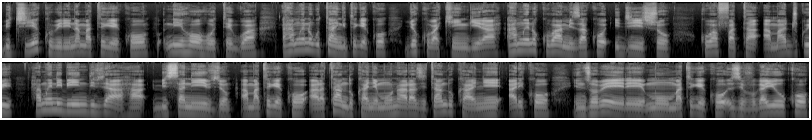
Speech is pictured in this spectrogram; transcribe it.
biciye ku biri n'amategeko n'ihohoterwa hamwe no gutanga itegeko ryo kubakingira hamwe no kubamiza ko ijisho. Kubafata amajwi hamwe n'ibindi byaha bisa n'ivyo. Amategeko aratandukanye mu ntara zitandukanye ariko inzobere mu mategeko zivuga yuko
